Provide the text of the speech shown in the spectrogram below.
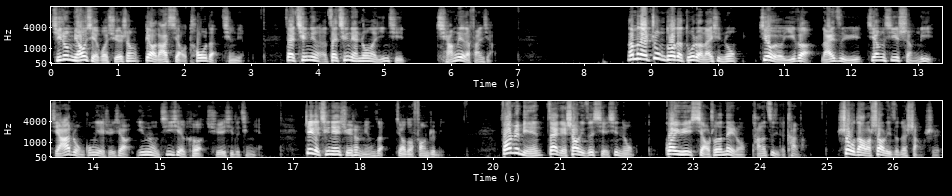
其中描写过学生吊打小偷的情景，在青年在青年中呢引起强烈的反响。那么，在众多的读者来信中，就有一个来自于江西省立甲种工业学校应用机械科学习的青年。这个青年学生名字叫做方志敏。方志敏在给邵力子写信中，关于小说的内容谈了自己的看法，受到了邵力子的赏识，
